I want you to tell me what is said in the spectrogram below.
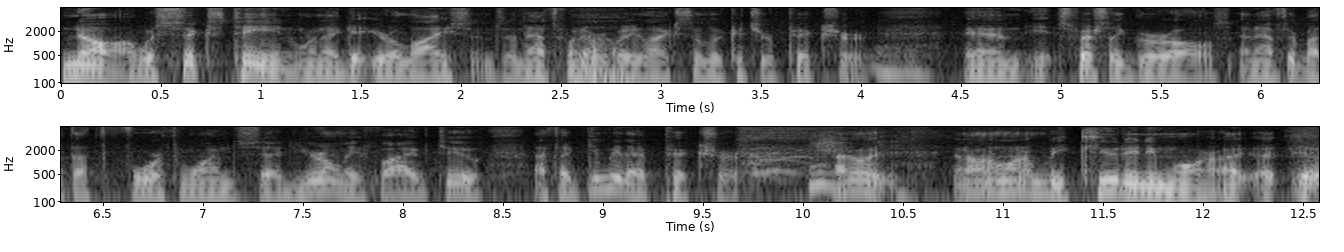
No, I was 16 when I get your license, and that's when Uh-huh. everybody likes to look at your picture, and especially girls. And after about the fourth one said, "You're only 5'2", I thought, "Give me that picture." I don't, I don't want to be cute anymore. I, I, you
